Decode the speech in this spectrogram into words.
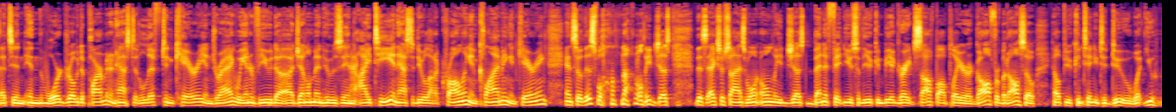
that's in in the wardrobe department and has to lift and carry and drag. We interviewed a gentleman who's in IT and has to do a lot of crawling and climbing and carrying. And so this will not only just this exercise won't only just benefit you so that you can be a great softball player or golfer, but also help you continue to do what you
